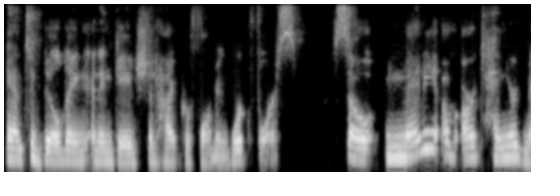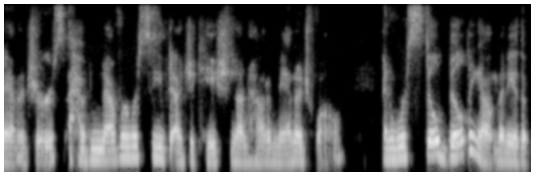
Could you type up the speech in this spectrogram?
and to building an engaged and high performing workforce. So many of our tenured managers have never received education on how to manage well. And we're still building out many of the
